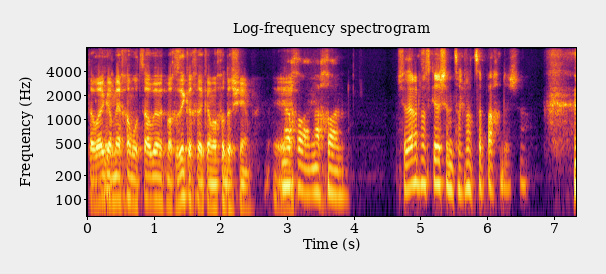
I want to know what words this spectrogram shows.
אתה רואה גם איך המוצר באמת מחזיק אחרי כמה חודשים. נכון, נכון. שזה באמת מזכיר שאני צריך לקנות ספה חדשה.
